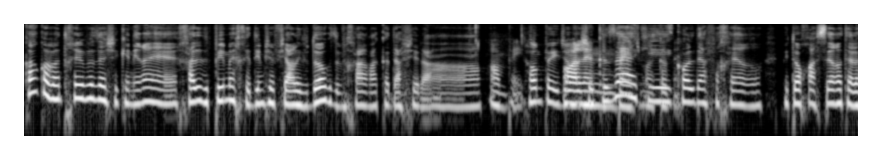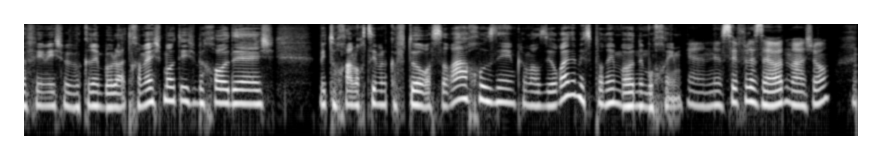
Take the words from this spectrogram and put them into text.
קודם כל נתחיל בזה שכנראה אחד הדפים היחידים שאפשר לבדוק זה בכלל רק הדף של ה home page או משהו כזה, כי כזה. כל דף אחר מתוך העשרת אלפים איש מבקרים בעולת 500 איש בחודש, מתוכם לוחצים על כפתור 10 אחוזים, כלומר זה יורד למספרים מאוד נמוכים. כן, אני אוסיף לזה עוד משהו, mm-hmm.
